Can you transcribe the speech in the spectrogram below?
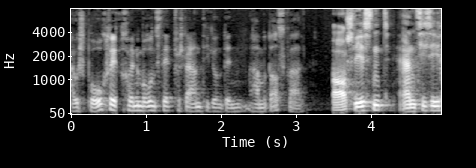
auch sprachlich können wir uns dort verständigen und dann haben wir das gewählt. Anschließend haben sie sich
